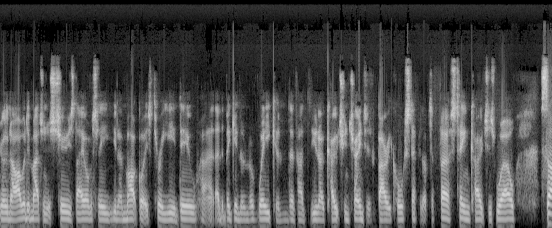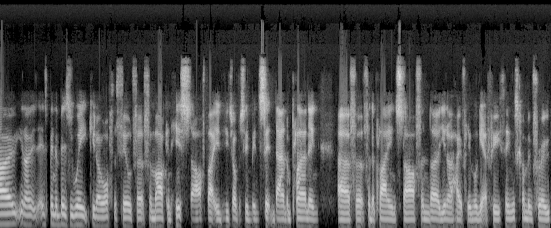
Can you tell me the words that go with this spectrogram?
you know, I would imagine it's Tuesday. Obviously, you know, Mark got his three-year deal at, at the beginning of the week, and they've had you know coaching changes. With Barry Corr stepping up to first team coach as well. So you know, it's been a busy week, you know, off the field for, for Mark and his staff. But he's obviously been sitting down and planning uh, for for the playing staff, and uh, you know, hopefully we'll get a few things coming through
